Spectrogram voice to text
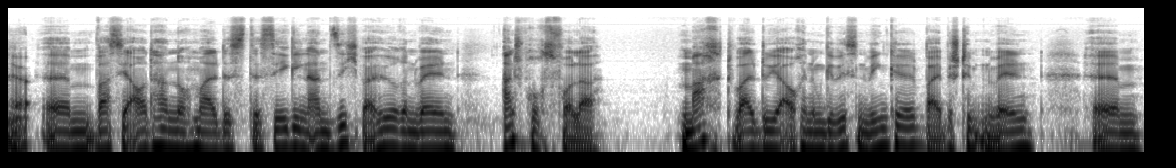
Ja. Ähm, was ja auch dann nochmal das, das Segeln an sich bei höheren Wellen anspruchsvoller macht, weil du ja auch in einem gewissen Winkel bei bestimmten Wellen ähm,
